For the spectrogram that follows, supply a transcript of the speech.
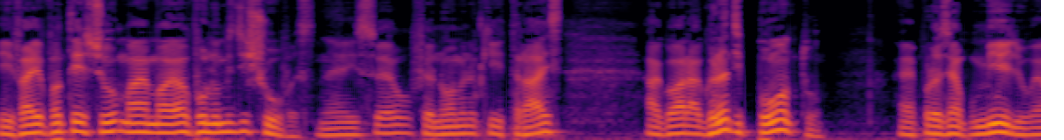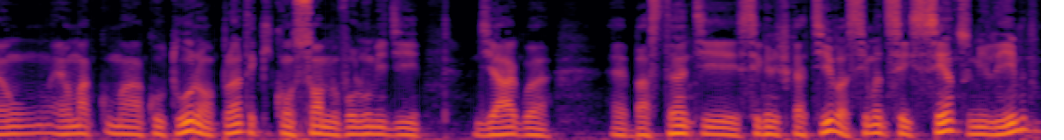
e vai, vão ter chuva, maior volume de chuvas, né, isso é o fenômeno que traz. Agora, o grande ponto, é, por exemplo, milho é, um, é uma, uma cultura, uma planta que consome um volume de, de água é, bastante significativo, acima de 600 milímetros,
